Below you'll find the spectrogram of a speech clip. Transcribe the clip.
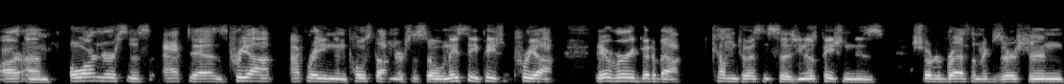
Our um, OR nurses act as pre-op, operating, and post-op nurses. So when they see a patient pre-op, they're very good about coming to us and says, you know, this patient is short of breath on exertion,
